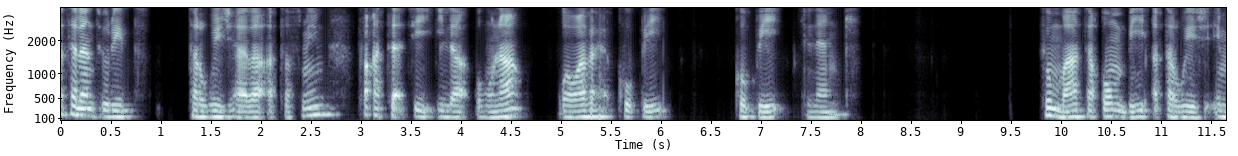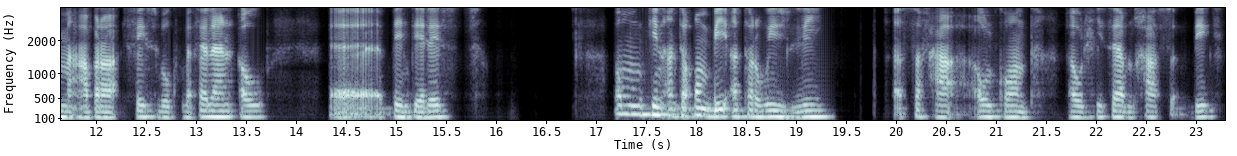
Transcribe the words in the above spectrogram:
مثلا تريد ترويج هذا التصميم فقط تأتي إلى هنا ووضع copy copy link ثم تقوم بالترويج إما عبر فيسبوك مثلا أو بنترست وممكن أن تقوم بالترويج للصفحة أو ال account أو الحساب الخاص بك. آه،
